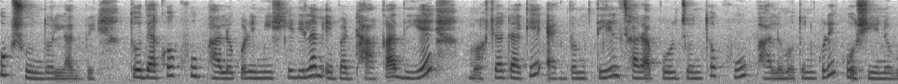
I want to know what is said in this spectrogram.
খুব সুন্দর লাগবে। তো দেখো খুব ভালো করে মিশিয়ে দিলাম। এবার ঢাকা দিয়ে মশলাটাকে একদম তেল ছাড়া পর্যন্ত খুব ভালো মতন করে কষিয়ে নেব।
